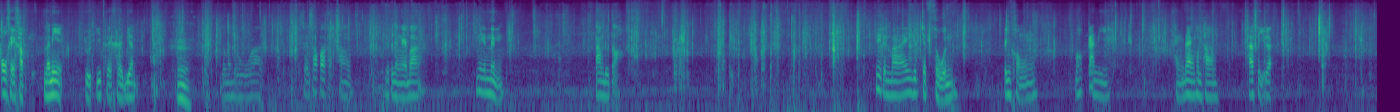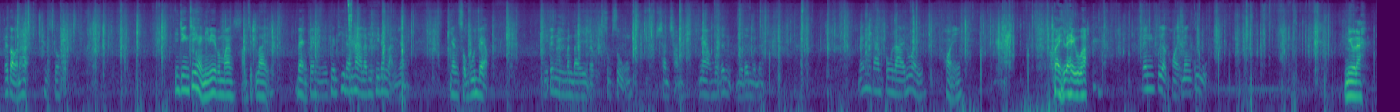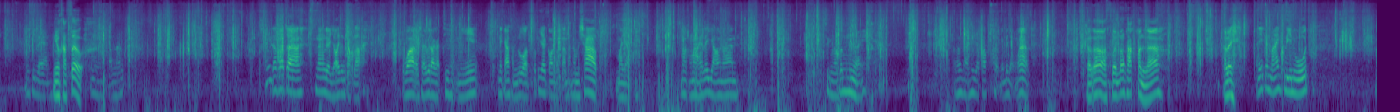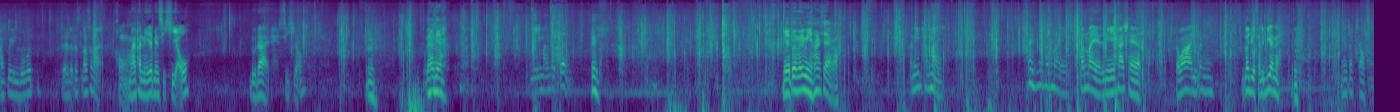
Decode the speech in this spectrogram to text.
โอเคครับ และนี่อยู่ที่ทะเลแคริบเบียนอืมเดี๋ยวมาดูว่าใช้ซาปลากับทางนี่เป็นยังไงบ้าง นี่กันหนึ่ง ตามมาดูต่อ นี่เป็นไม้ยุคเจ็ดศูนย์เป็นของมอฮอกกานีแข็งแรงทนทานทาสีด้วย ไปต่อนะฮะ Let's go จริง ๆ ที่แห่งนี้มีประมาณ 30ไร่แบ่งเป็นพื้นที่ด้านหน้าและพื้นที่ด้านหลังอย่างอย่างสมบูรณ์แบบ นี่เป็นบันไดแบบสูงๆชันๆแนวโมเดิร์นโมเดิร์นโมเดิร์นและมีการปูลายด้วยหอยไปอะไรวะ เป็นเปลือกหอยแมงคู่นิวละนิวซีแลนด์นิวคาสเซิลอืมตามนั้น แล้วก็จะนั่งเรือย้อยกันกลับละ เพราะว่าเราใช้เวลากับที่แห่งนี้ในการสำรวจทรัพยากรต่างๆทางธรรมชาติมาอย่างมากมายและยาวนาน ซึ่งเราก็เหนื่อยเราต้องการที่จะพักผ่อนกันเป็นอย่างมาก แล้วก็ควรต้องพักผ่อนแล้ว อะไร อันนี้เป็นไม้กรีนวูด ไม้กรีนวูดจะลักษณะของไม้พันธุ์นี้จะเป็นสีเขียว ดูได้สีเขียว อืม แล้วเนี่ยอันนี้ไม้เมเปิลเมเปิลไม่ได้มีห้าแฉกเหรอ อันนี้พันธุ์ใหม่เอ้ยไม่ใช่พันธุ์ใหม่ พันธุ์ใหม่อะจะมีห้าแฉก แต่ว่าอันนี้เป็นเราอยู่แคริบเบียนไงอืม นี่จะเก่าของ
